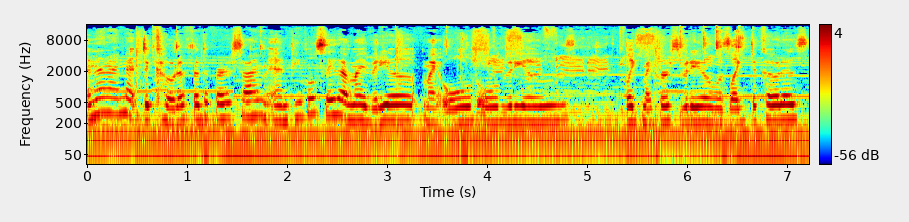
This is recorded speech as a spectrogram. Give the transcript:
And then I met Dakota for the first time, and people say that my video, my old, old videos, like my first video was like Dakota's.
